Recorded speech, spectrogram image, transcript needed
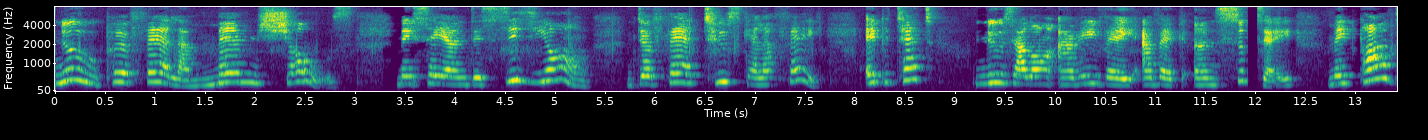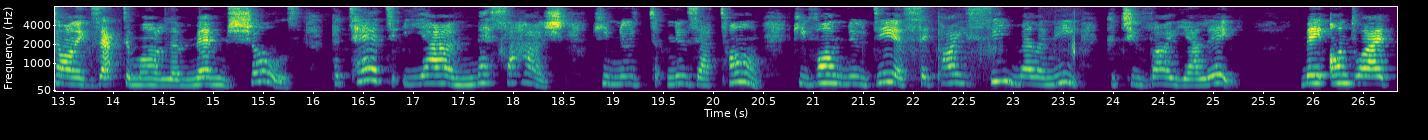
nous peuvent faire la même chose, mais c'est une décision de faire tout ce qu'elle a fait. Et peut-être nous allons arriver avec un succès, mais pas dans exactement la même chose. Peut-être il y a un message qui nous, nous attend, qui vont nous dire, c'est pas ici, Mélanie, que tu vas y aller. Mais on doit être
